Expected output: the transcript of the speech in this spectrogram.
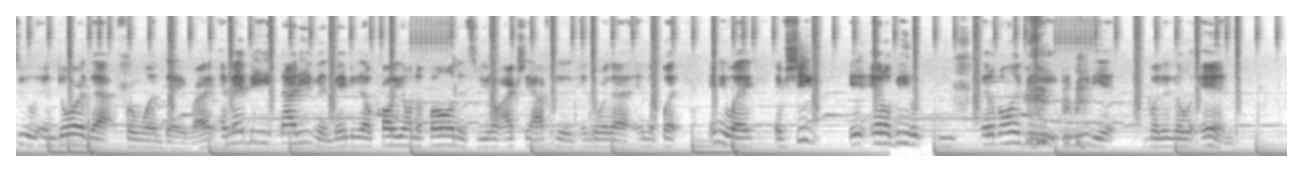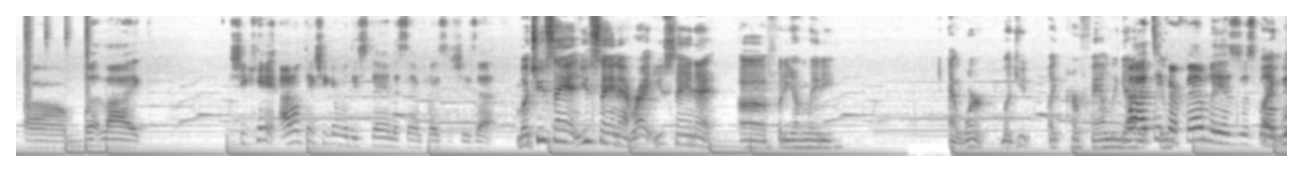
to endure that for one day, right? And maybe not even. Maybe they'll call you on the phone, and so you don't actually have to endure that. In the but anyway, if she, it, it'll be, it'll only be immediate, but it'll end. Um, but like, she can't. I don't think she can really stay in the same place that she's at. But you saying you saying that right? You saying that uh for the young lady at work, but you like her family got Well, I think too. her family is just gonna be.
